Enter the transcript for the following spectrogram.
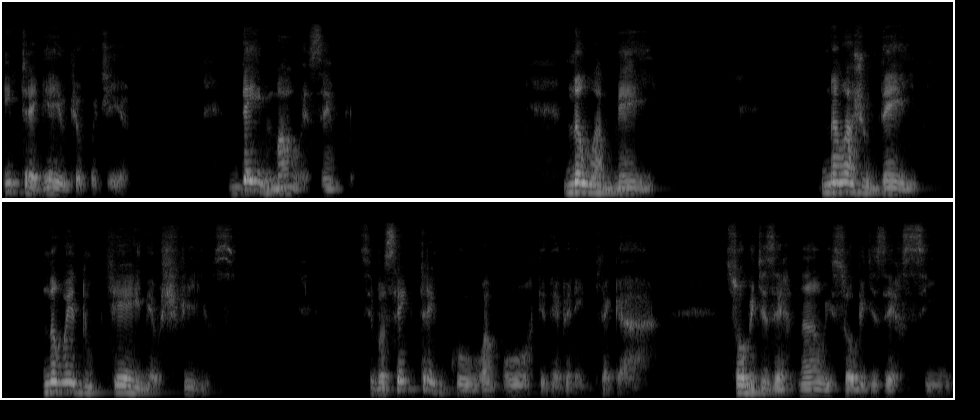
Entreguei o que eu podia. Dei mau exemplo. Não amei. Não ajudei. Não eduquei meus filhos. Se você entregou o amor que deveria entregar, soube dizer não e soube dizer sim,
